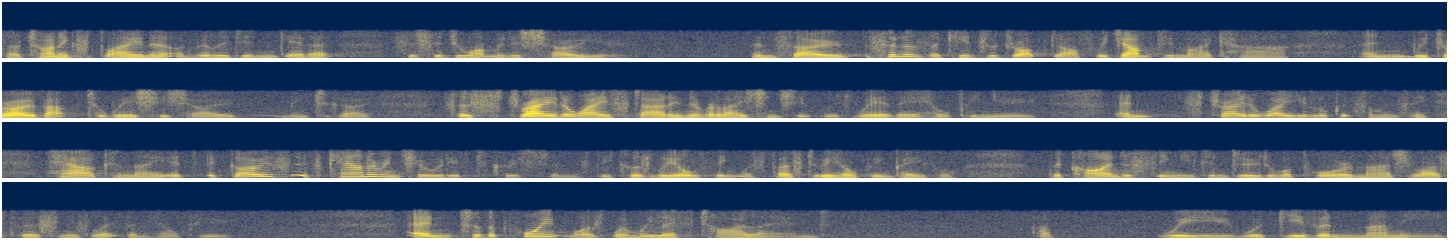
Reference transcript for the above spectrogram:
they were trying to explain it. I really didn't get it. She said, "Do you want me to show you?" And so as soon as the kids were dropped off, we jumped in my car and we drove up to where she showed me to go. So straight away, starting the relationship with where they're helping you, and straight away you look at someone and say, how can they? It, it goes. It's counterintuitive to Christians because we all think we're supposed to be helping people. The kindest thing you can do to a poor and marginalised person is let them help you. And to the point was when we left Thailand, uh, we were given money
